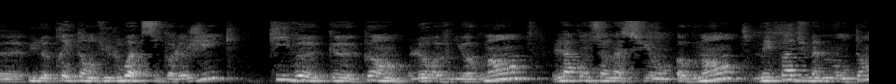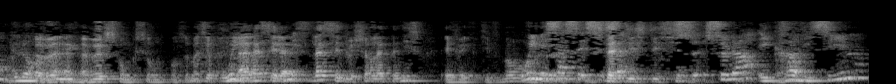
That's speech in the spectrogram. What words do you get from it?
euh, une prétendue loi psychologique qui veut que quand le revenu augmente, la consommation augmente, mais pas du même montant que le revenu. la fameuse fonction de consommation. Oui, là, là, c'est le charlatanisme, effectivement. Oui, mais euh, ça, c'est statisticien. cela est gravissime,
